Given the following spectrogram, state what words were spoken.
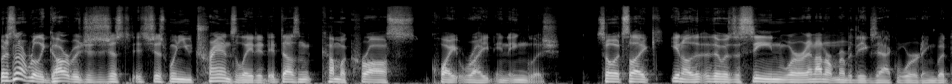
But it's not really garbage. It's just it's just when you translate it, it doesn't come across quite right in English. So it's like you know th- there was a scene where, and I don't remember the exact wording, but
